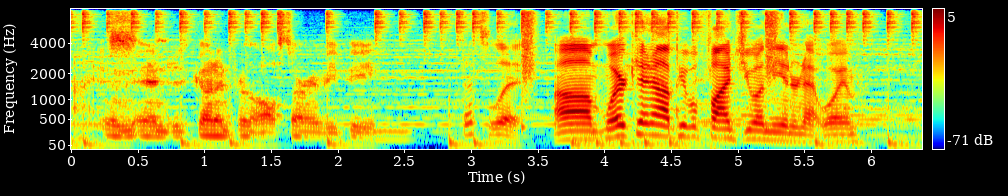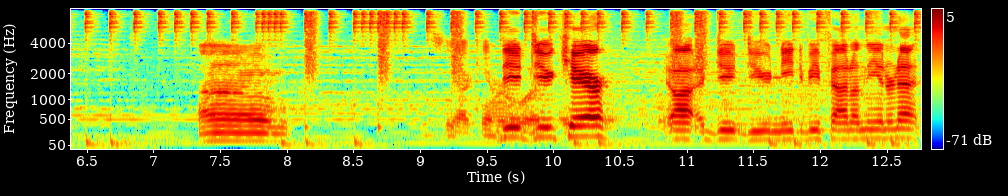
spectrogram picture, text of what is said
nice. And, and just gunning for the All Star MVP. That's lit. Um, where can uh, people find you on the internet, William? Um, see, I can't do, do you care? Uh, do, do you need to be found on the internet?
